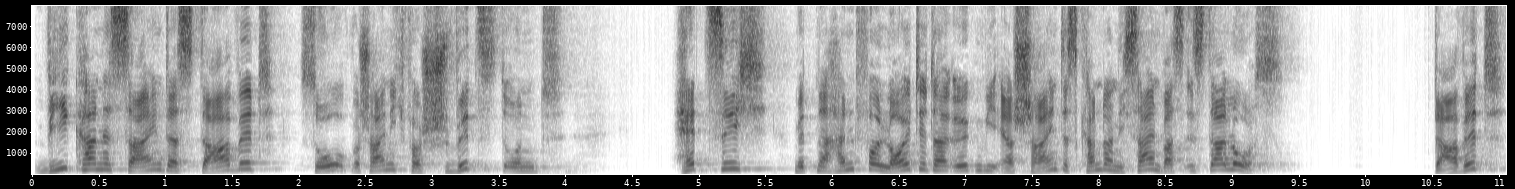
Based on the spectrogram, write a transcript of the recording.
Wie kann es sein, dass David so wahrscheinlich verschwitzt und hetzig mit einer Handvoll Leute da irgendwie erscheint? Das kann doch nicht sein. Was ist da los? David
